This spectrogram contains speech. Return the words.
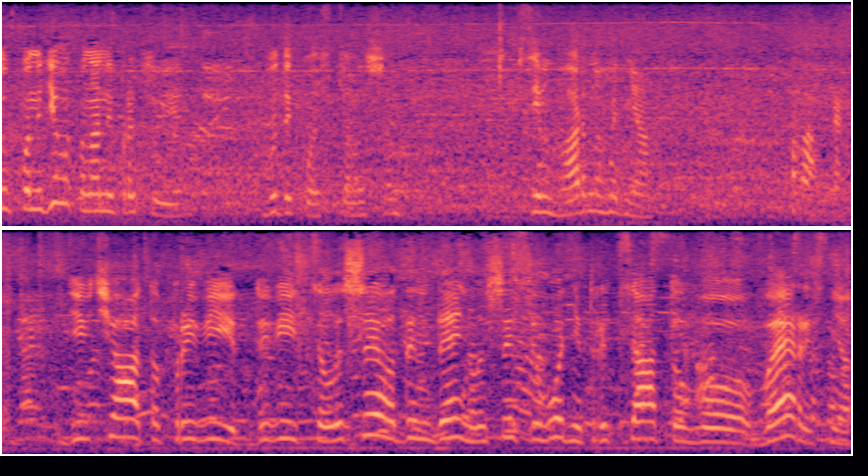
ну в понеділок вона не працює. Буде Костя лише. Всім гарного дня. Дівчата, привіт! Дивіться, лише один день, лише сьогодні, 30 вересня,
